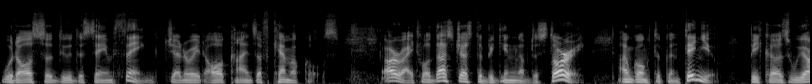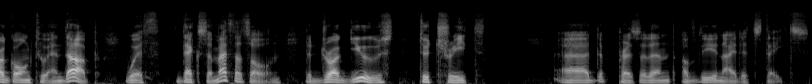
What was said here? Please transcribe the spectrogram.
would also do the same thing, generate all kinds of chemicals. All right, well, that's just the beginning of the story. I'm going to continue because we are going to end up with dexamethasone, the drug used to treat uh, the President of the United States.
